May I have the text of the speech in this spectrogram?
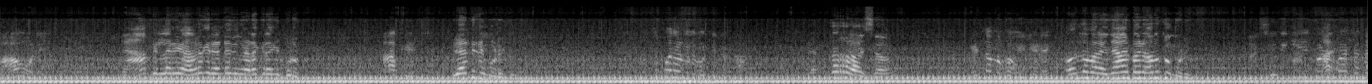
പാവോടെ. ഞാൻ പിള്ളേരെ അവർക്ക് രണ്ടിനും ഇടക്കിടക്ക് കൊടുക്കും. ആക്ക് രണ്ടിനും കൊടുക്കും. ഇതുപോലെ അങ്ങനെ കൊടുത്തിട്ടുണ്ടോ? എത്ര പ്രാവശ്യം? എണ്ണൊന്നും പറയില്ലേ ഒന്ന് പറയാം. ഞാൻ നമുക്കും കൊടുക്കും. കൊടുക്കണം.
